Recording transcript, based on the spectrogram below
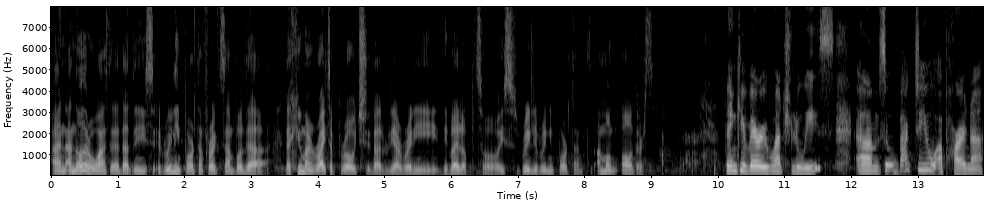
and another one that, that is really important, for example, the, the human rights approach that we already developed. So it's really, really important, among others. Thank you very much, Luis. Um, so back to you, Aparna.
